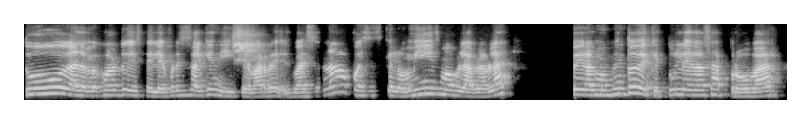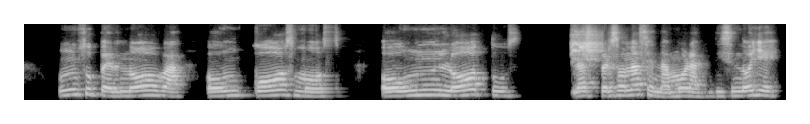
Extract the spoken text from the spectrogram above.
Tú a lo mejor este, le ofreces a alguien y se va a, va a decir, no, pues es que lo mismo, bla, bla, bla. Pero al momento de que tú le das a probar un supernova o un cosmos o un lotus, las personas se enamoran. Dicen, oye,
